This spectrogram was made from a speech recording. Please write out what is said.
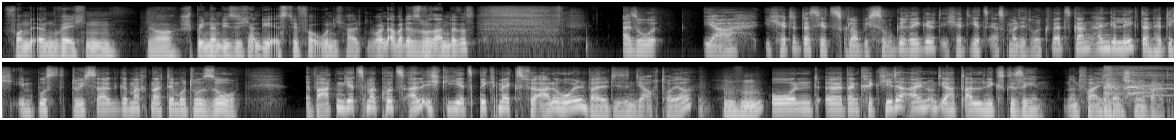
von irgendwelchen ja, Spinnern, die sich an die STVO nicht halten wollen. Aber das ist was anderes. Also, ja, ich hätte das jetzt, glaube ich, so geregelt. Ich hätte jetzt erstmal den Rückwärtsgang eingelegt, dann hätte ich im Bus Durchsage gemacht nach dem Motto, so, warten jetzt mal kurz alle, ich gehe jetzt Big Macs für alle holen, weil die sind ja auch teuer. Mhm. Und äh, dann kriegt jeder einen und ihr habt alle nichts gesehen. Und dann fahre ich ganz schnell weiter.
